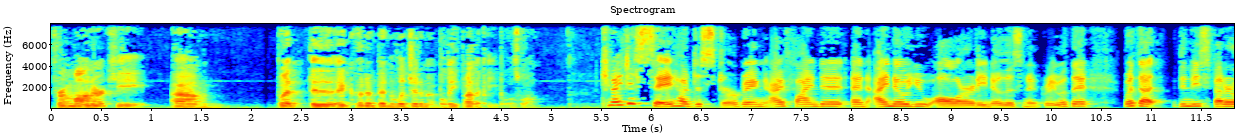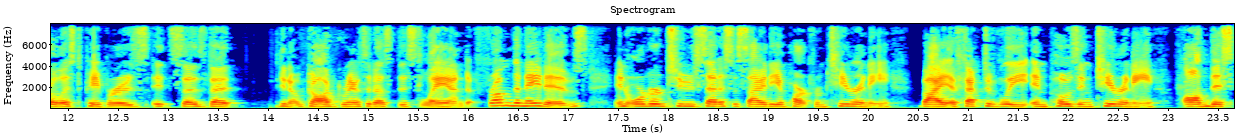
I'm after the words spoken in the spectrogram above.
from monarchy, um, but th- it could have been a legitimate belief by the people as well. Can I just say how disturbing I find it? And I know you all already know this and agree with it, but that in these Federalist papers, it says that, you know, God granted us this land from the natives in order to set a society apart from tyranny by effectively imposing tyranny on this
